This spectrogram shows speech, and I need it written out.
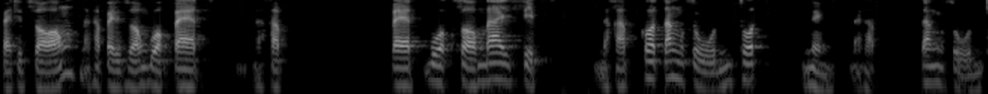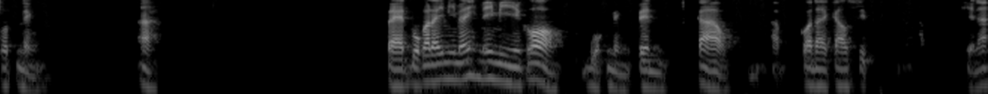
แปดสิบสองนะครับแปดสิบสองบวกแปดนะครับแปดบวกสองได้สิบนะครับ ก็ตั้งศูนย์ทดหนึ่งนะครับ ตั้งศูนย์ทดหนึ่งอะ แปดบวกอะไรมีไหมไม่มีก็บวกหนึ่งเป็นเก้าครับก็ได้เก้าสิบโอเคนะ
